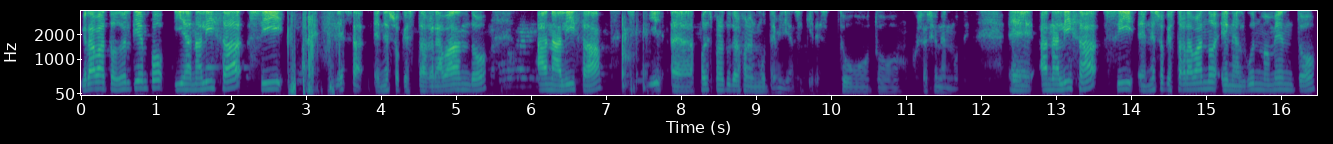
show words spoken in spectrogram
Graba todo el tiempo y analiza si en, eso que está grabando, analiza si... Eh, puedes poner tu teléfono en mute, Miriam, si quieres, tu, sesión en mute. Eh, analiza si en eso que está grabando en algún momento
